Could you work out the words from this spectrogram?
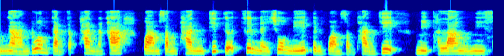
ำงานร่วมกันกับท่านนะคะ ความสัมพันธ์ที่เกิดขึ้นในช่วงนี้เป็นความสัมพันธ์ที่มีพลัง มีไฟ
